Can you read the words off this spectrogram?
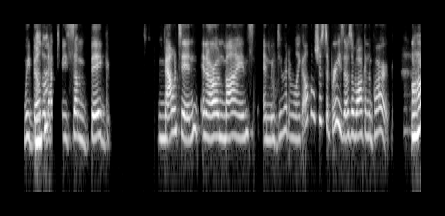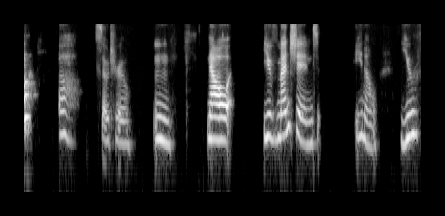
We build mm-hmm. it up to be some big mountain in our own minds and we do it and we're like, oh, that was just a breeze. That was a walk in the park. Mm-hmm. Oh, so true. Mm. Now, you've mentioned, you know, you've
